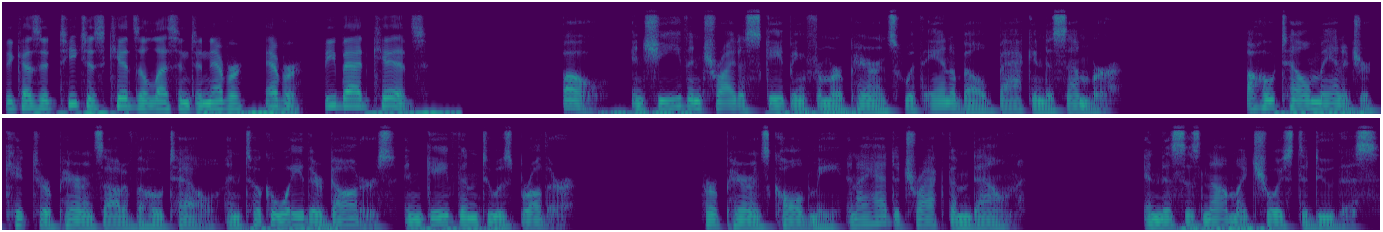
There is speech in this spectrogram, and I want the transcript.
because it teaches kids a lesson to never, ever, be bad kids. Oh, and she even tried escaping from her parents with Annabelle back in December. A hotel manager kicked her parents out of the hotel and took away their daughters and gave them to his brother. Her parents called me and I had to track them down. And this is not my choice to do this.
